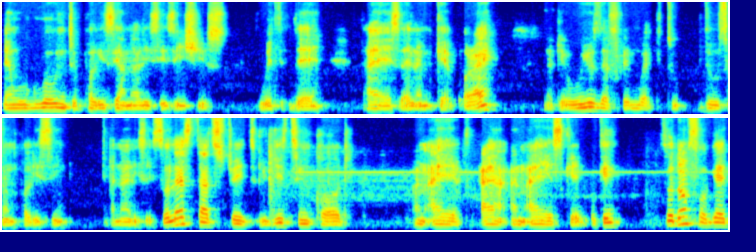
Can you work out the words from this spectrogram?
Then we'll go into policy analysis issues with the ISLM curve. All right. Okay, we'll use the framework to do some policy analysis. So let's start straight with this thing called an IS, an IS curve. Okay. So don't forget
